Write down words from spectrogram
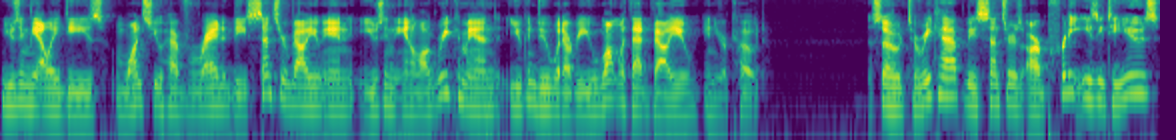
using the LEDs. Once you have read the sensor value in using the analog read command, you can do whatever you want with that value in your code. So to recap, these sensors are pretty easy to use.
